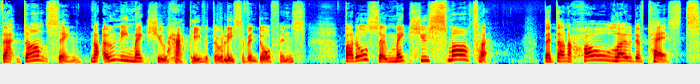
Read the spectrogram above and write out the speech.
that dancing not only makes you happy with the release of endorphins, but also makes you smarter? They've done a whole load of tests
